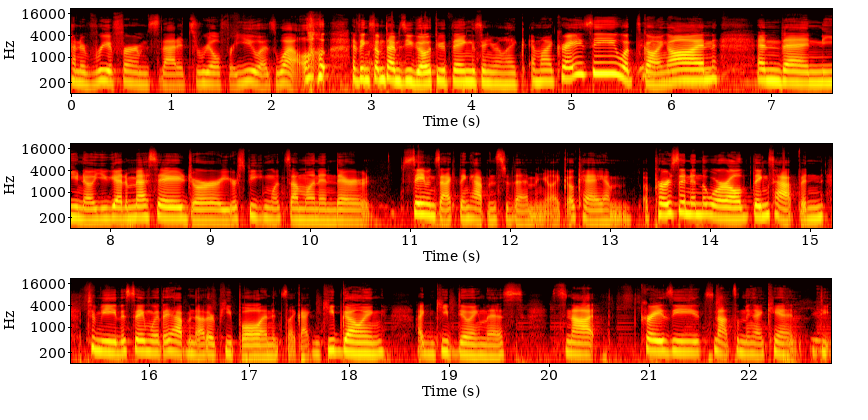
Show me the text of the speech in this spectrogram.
kind of reaffirms that it's real for you as well. I think sometimes you go through things and you're like, am I crazy? What's going on? And then, you know, you get a message or you're speaking with someone and their same exact thing happens to them and you're like, okay, I'm a person in the world. Things happen to me the same way they happen to other people and it's like I can keep going. I can keep doing this. It's not crazy. It's not something I can't do.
